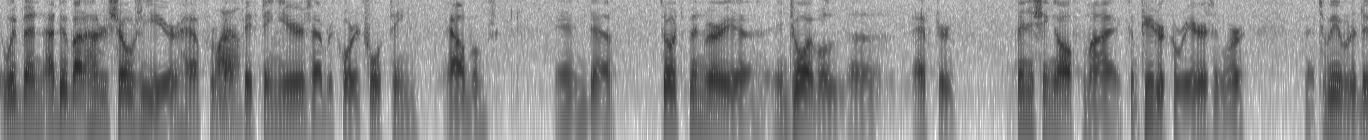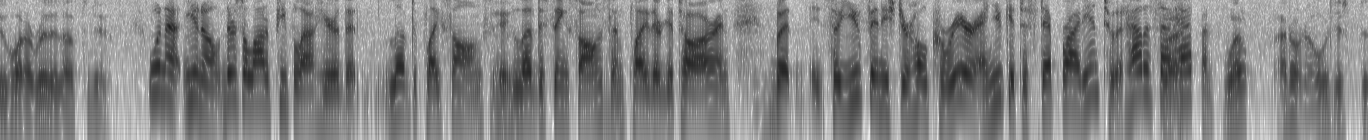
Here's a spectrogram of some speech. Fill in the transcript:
we've been. I do about 100 shows a year. Have for Wow. about 15 years. I've recorded 14 albums, and uh, so it's been very uh, enjoyable uh, after finishing off my computer career, as it were, uh, to be able to do what I really love to do. Well, now, you know, there's a lot of people out here that love to play songs, uh, Mm-hmm. love to sing songs and play their guitar. And but so you finished your whole career and you get to step right into it. How does that Right. happen? Well, I don't know. Just the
